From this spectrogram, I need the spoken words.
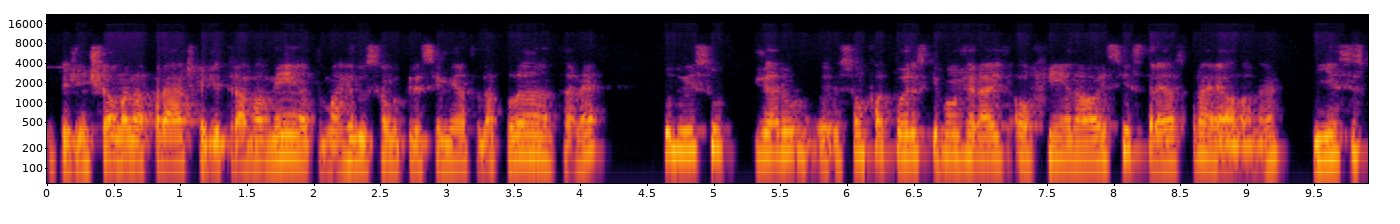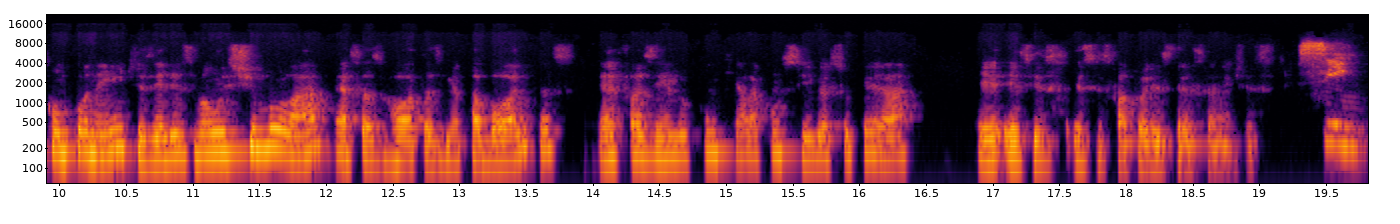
o que a gente chama na prática de travamento, uma redução do crescimento da planta, né? Tudo isso gera, são fatores que vão gerar ao final esse estresse para ela, né? E esses componentes, eles vão estimular essas rotas metabólicas, né, fazendo com que ela consiga superar esses, esses fatores estressantes. Sim.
